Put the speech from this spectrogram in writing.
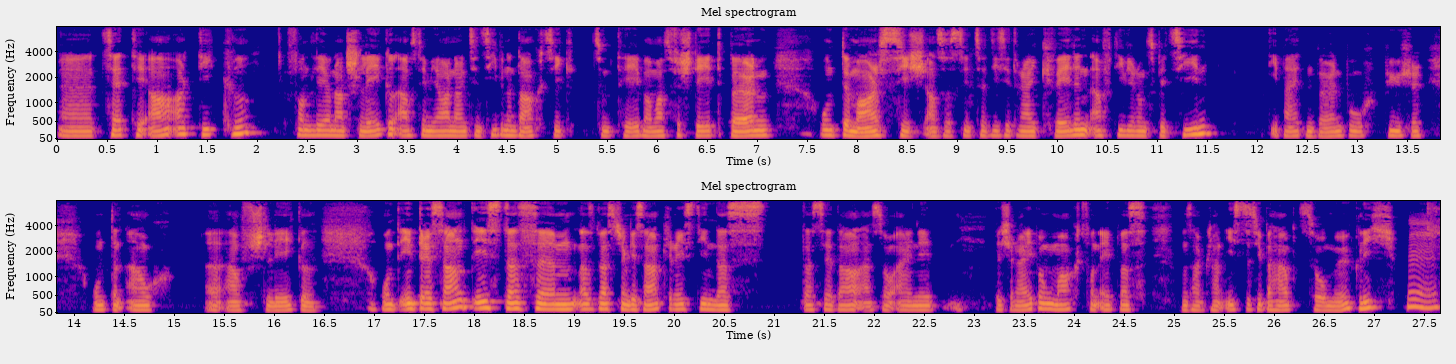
äh, ZTA-Artikel, von Leonard Schlegel aus dem Jahr 1987 zum Thema, was versteht Byrne unter Marsisch. Also es sind so diese drei Quellen, auf die wir uns beziehen, die beiden Byrne-Bücher und dann auch äh, auf Schlegel. Und interessant ist, dass, ähm, also du hast schon gesagt, Christine, dass, dass er da also eine Beschreibung macht von etwas und sagen kann, ist das überhaupt so möglich? Mhm.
